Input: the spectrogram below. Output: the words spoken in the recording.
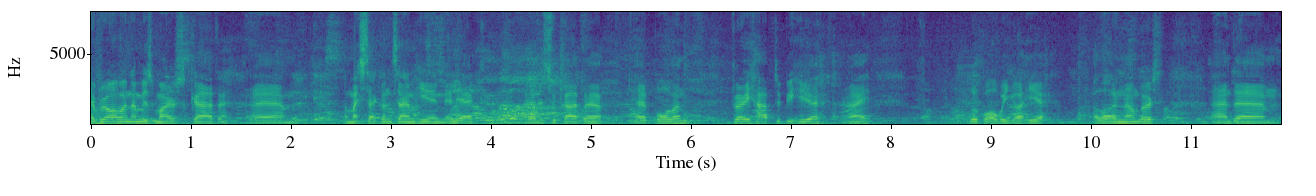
everyone, my name is Marius Sukata. Um, my second time here in Miliak, uh, Sukata, uh, Poland. Very happy to be here. Right? Look what we got here. A lot of numbers, and um,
